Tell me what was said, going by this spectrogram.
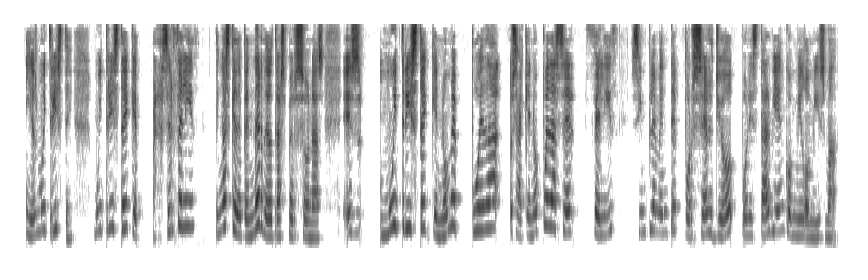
Y es muy triste, muy triste que para ser feliz tengas que depender de otras personas. Es muy triste que no me pueda, o sea, que no pueda ser feliz simplemente por ser yo, por estar bien conmigo misma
